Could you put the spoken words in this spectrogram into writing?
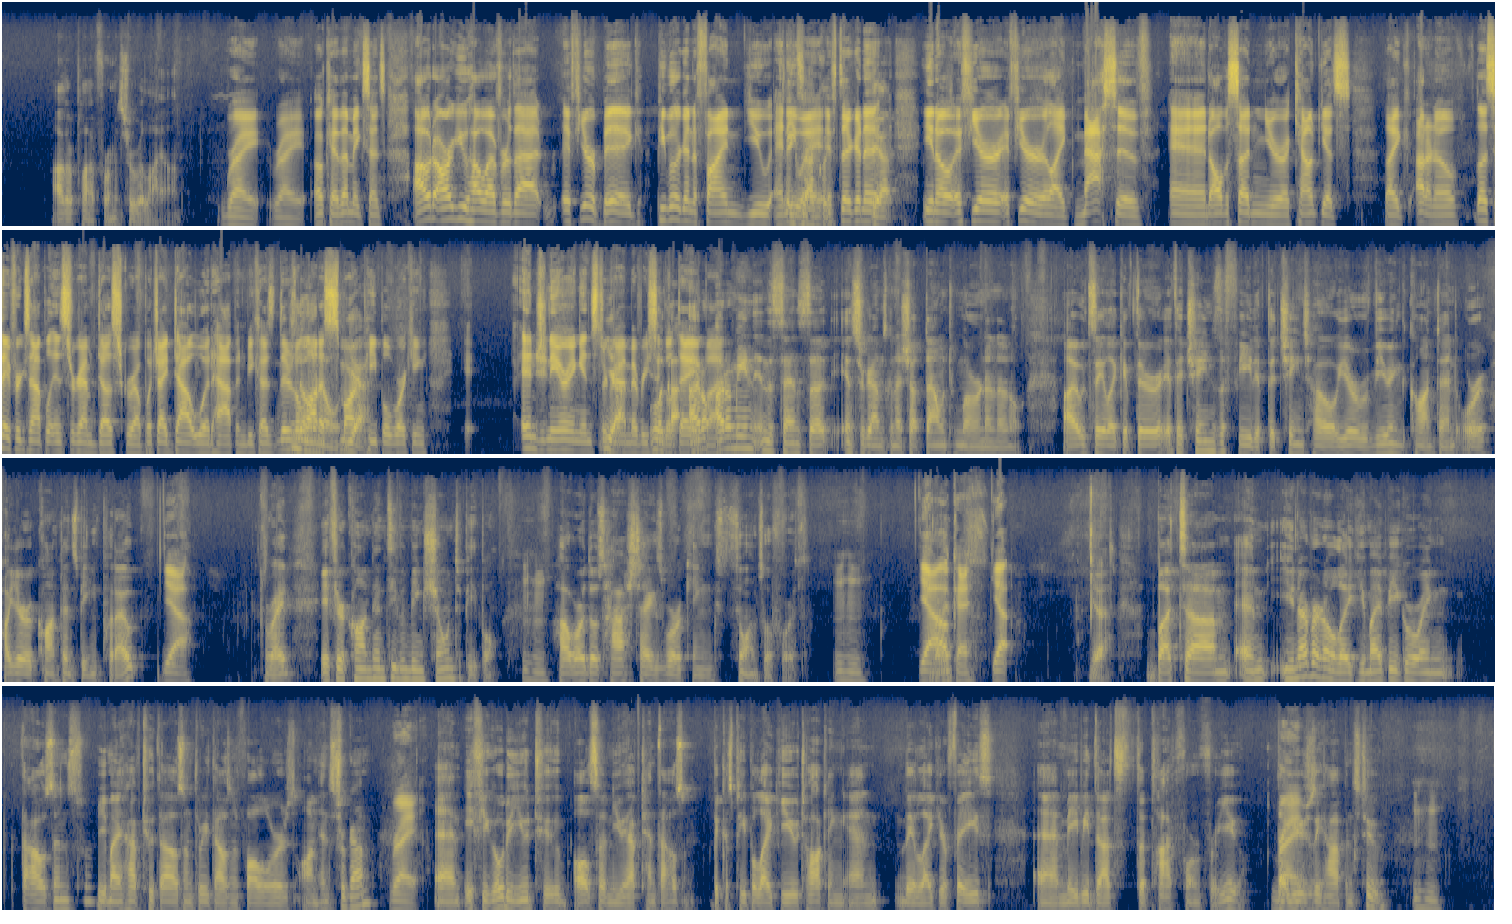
other platforms to rely on. Right, right. Okay, that makes sense. I would argue, however, that if you're big, people are going to find you anyway. Exactly. If they're going to, Yeah. you know, if you're if you're like massive and all of a sudden your account gets like I don't know, let's say for example Instagram does screw up, which I doubt would happen because there's a No, lot of smart yeah. people working engineering Instagram every Look, single I- day. I don't, but I don't mean in the sense that Instagram's going to shut down tomorrow. No, no, no. I would say like if they're if they change the feed, if they change how you're reviewing the content or how your content's being put out, yeah, right? If your content's even being shown to people, Mm-hmm. how are those hashtags working, so on and so forth. yeah, Right. okay, yeah, Yeah, but um, and you never know. Like you might be growing thousands. You might have 2,000, 3,000 followers on Instagram. right, And if you go to YouTube, all of a sudden you have 10,000 because people like you talking and they like your face, and maybe that's the platform for you. That Right. usually happens too. Mm-hmm.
